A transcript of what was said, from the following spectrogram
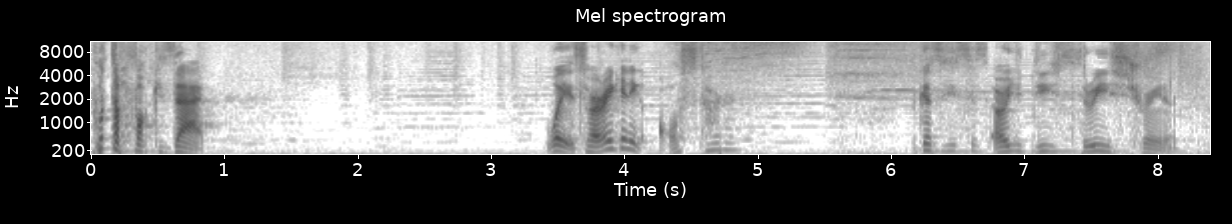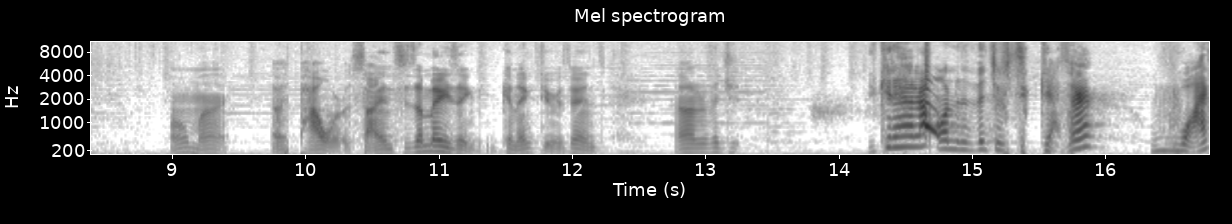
What the fuck is that? Wait, so are we getting all starters? Because he says, are you these three trainer? Oh my. Uh, power. Science is amazing. Connect your friends. On adventure. You can head out on adventures together? What?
